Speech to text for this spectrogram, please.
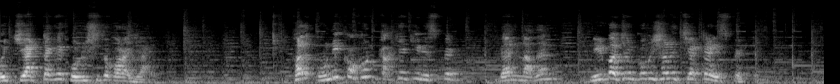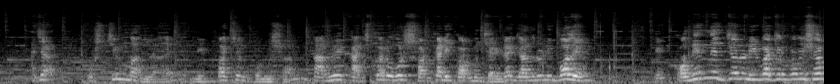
ওই চেয়ারটাকে কলুষিত করা যায়। ফলে উনি কখন কাকে কি রেসপেক্ট দেন, না দেন, নির্বাচন কমিশনের চেয়ারটা রেসপেক্ট আচ্ছা পশ্চিম বাংলায় নির্বাচন কমিশন তার হয়ে কাজ করে ওর সরকারি কর্মচারীরা, যাদের উনি বলেন যে কদিনের জন্য নির্বাচন কমিশন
